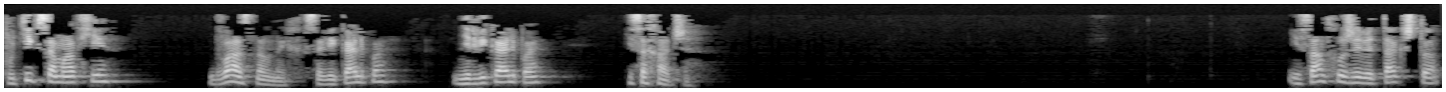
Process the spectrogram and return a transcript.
Пути к самадхи два основных – савикальпа, нирвикальпа и сахаджа. И садху живет так, что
